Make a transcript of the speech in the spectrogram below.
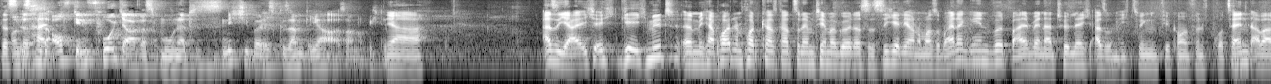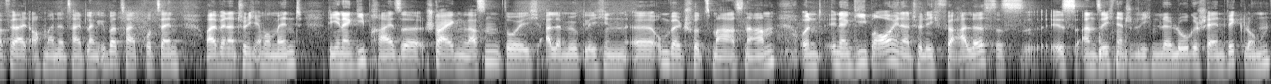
Das Und ist das halt. ist auf den Vorjahresmonat, das ist nicht über das gesamte Jahr, sondern richtig. ja. Also ja, ich, ich gehe ich mit. Ähm, ich habe heute im Podcast gerade zu dem Thema gehört, dass es sicherlich auch nochmal so weitergehen wird, weil wir natürlich, also nicht zwingend 4,5 Prozent, aber vielleicht auch mal eine Zeit lang über 2 Prozent, weil wir natürlich im Moment die Energiepreise steigen lassen durch alle möglichen äh, Umweltschutzmaßnahmen. Und Energie brauche ich natürlich für alles. Das ist an sich natürlich eine logische Entwicklung.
